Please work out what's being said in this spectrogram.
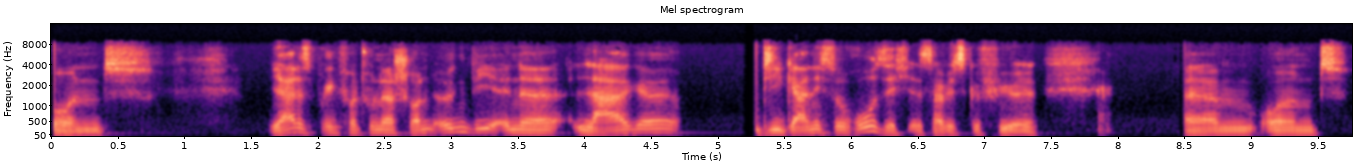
und ja, das bringt Fortuna schon irgendwie in eine Lage, die gar nicht so rosig ist, habe ich das Gefühl. Ähm, und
